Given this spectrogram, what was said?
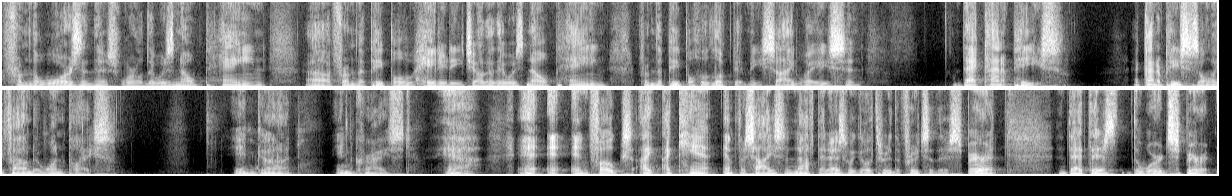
from the wars in this world. There was no pain uh, from the people who hated each other. There was no pain from the people who looked at me sideways and that kind of peace, that kind of peace is only found in one place in God, in Christ. Yeah. And, and, and, folks, I, I can't emphasize enough that as we go through the fruits of the Spirit, that there's the word Spirit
